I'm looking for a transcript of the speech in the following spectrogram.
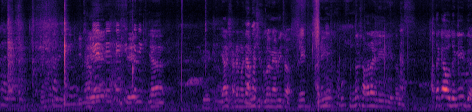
घालायचं? इथे ते ते तितकं नाही. या या शाळेमध्ये आम्ही शिकलो मॅम इथं. आणि खूप सुंदर शाळा राहिलेली आहे इथं. आता काय होतं की ग-.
